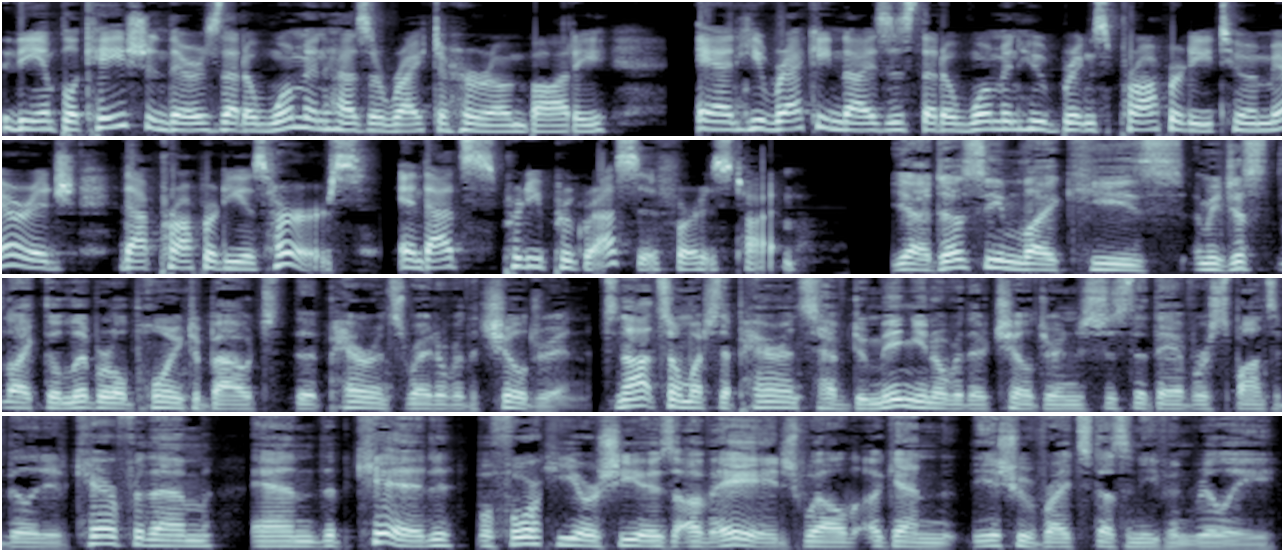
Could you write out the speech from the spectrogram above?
the implication there is that a woman has a right to her own body. And he recognizes that a woman who brings property to a marriage, that property is hers. And that's pretty progressive for his time. Yeah, it does seem like he's, I mean, just like the liberal point about the parents' right over the children. It's not so much that parents have dominion over their children, it's just that they have responsibility to care for them. And the kid, before he or she is of age, well, again, the issue of rights doesn't even really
